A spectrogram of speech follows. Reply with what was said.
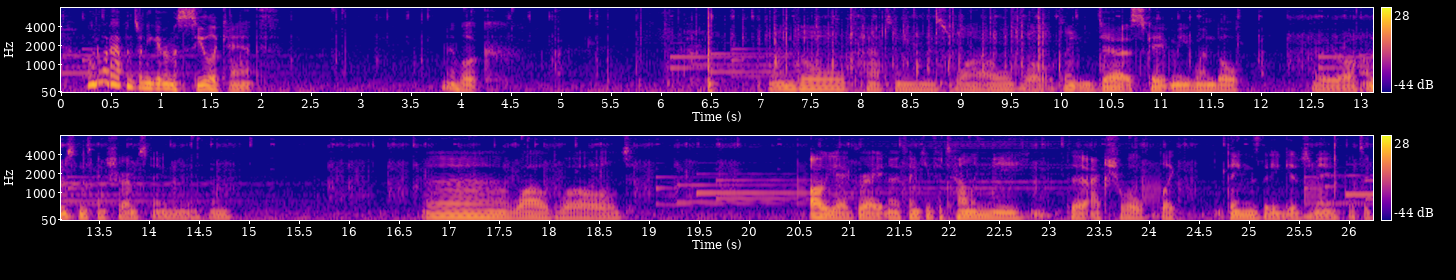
I wonder what happens when you give him a coelacanth. Let me look. Wendell Patton's Wild World. Don't you dare escape me, Wendell. There we go. I'm just gonna make sure I'm staying near him. Uh, Wild World. Oh yeah, great. No, thank you for telling me the actual, like, things that he gives me. That's a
